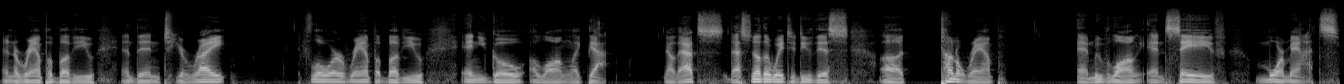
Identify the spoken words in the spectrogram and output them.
and a ramp above you, and then to your right, floor, ramp above you, and you go along like that. Now that's that's another way to do this uh, tunnel ramp and move along and save more mats.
